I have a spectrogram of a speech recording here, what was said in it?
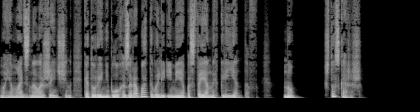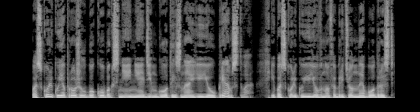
Моя мать знала женщин, которые неплохо зарабатывали, имея постоянных клиентов. Ну, что скажешь? Поскольку я прожил бок о бок с ней не один год и знаю ее упрямство, и поскольку ее вновь обретенная бодрость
